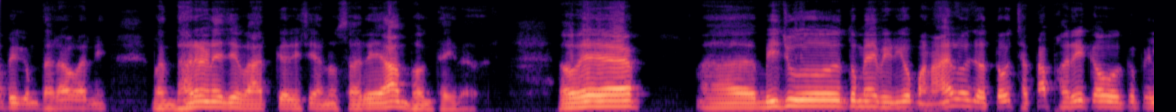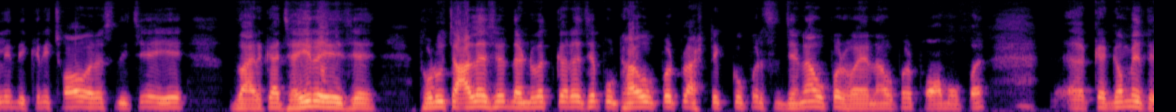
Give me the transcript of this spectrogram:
અભિગમ ધરાવવાની બંધારણે જે વાત કરી છે એનો સરેઆમ ભંગ થઈ રહ્યો છે. હવે બીજું તો મેં વીડિયો બનાવેલો જ હતો. છતાં ફરી કહું કે પેલી દીકરી છ વર્ષની છે, એ દ્વારકા જઈ રહી છે. થોડું ચાલે છે, દંડવત કરે છે, પૂંઠા ઉપર, પ્લાસ્ટિક ઉપર, જેના ઉપર હોય એના ઉપર, ફોર્મ ઉપર કે ગમે તે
